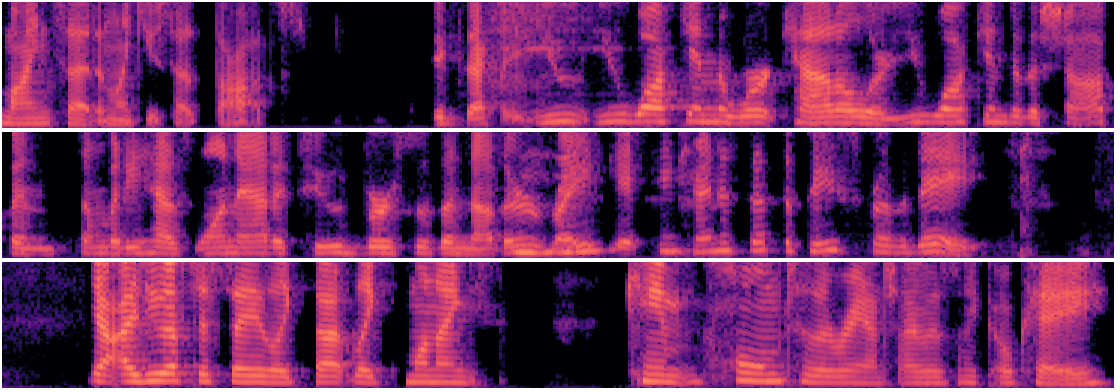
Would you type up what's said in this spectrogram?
mindset and, like you said, thoughts exactly. You you walk into work cattle or you walk into the shop and somebody has one attitude versus another mm-hmm. right? It can kind of set the pace for the day. Yeah i do have to say like that like when i came home to the ranch i was like okay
